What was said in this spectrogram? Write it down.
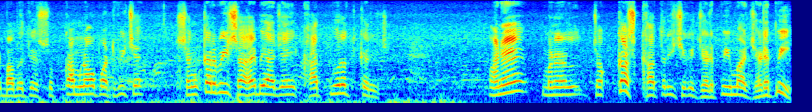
એ બાબતે શુભકામનાઓ પાઠવી છે. શંકરભાઈ સાહેબે આજે અહીં ખાતમુહૂર્ત કરી છે. અને મને ચોક્કસ ખાતરી છે કે ઝડપીમાં ઝડપી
